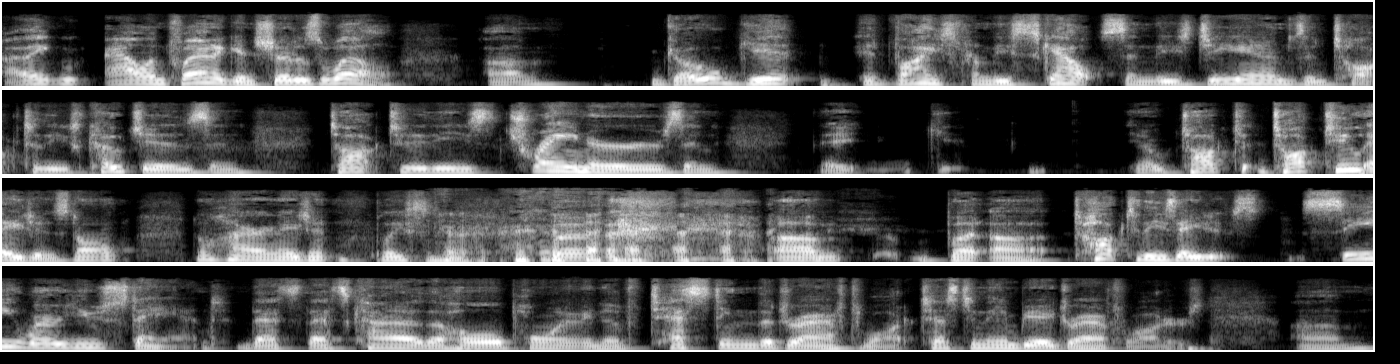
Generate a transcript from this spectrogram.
I think Allen Flanagan should as well. Um, go get advice from these scouts and these GMs and talk to these coaches and talk to these trainers and eh, you know talk to talk to agents don't don't hire an agent please. But um but uh talk to these agents. See where you stand. That's that's kind of the whole point of testing the draft water testing the nba draft waters. Um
